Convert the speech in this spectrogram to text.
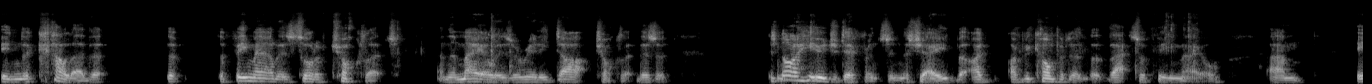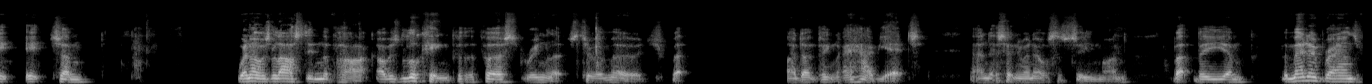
in the colour that the female is sort of chocolate and the male is a really dark chocolate. There's a it's not a huge difference in the shade, but I'd, I'd be confident that that's a female. Um, it it um, when I was last in the park, I was looking for the first ringlets to emerge, but I don't think they have yet, unless anyone else has seen one. But the um, the meadow browns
